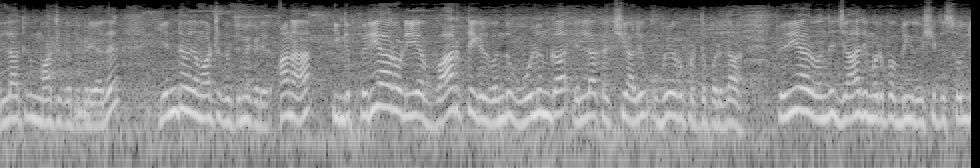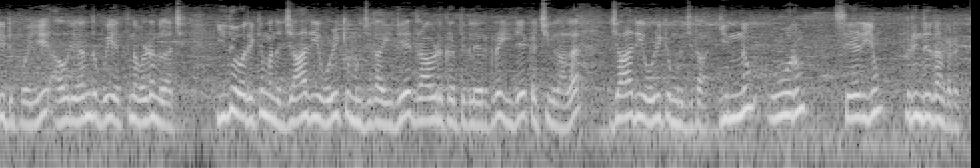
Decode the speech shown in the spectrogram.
எல்லாத்துக்கும் மாற்று கருத்து கிடையாது. எந்த வித மாற்று கருத்துமே கிடையாது. ஆனால் இங்கே பெரியாருடைய வார்த்தைகள் வந்து ஒழுங்காக எல்லா கட்சியாலையும் உபயோகப்படுத்தப்படுதா? பெரியார் வந்து ஜாதி மறுப்பு அப்படிங்கிற விஷயத்தை சொல்லிட்டு போய் அவர் இறந்து போய் எத்தனை வருடங்கள் ஆச்சு இது வரைக்கும் அந்த ஜாதியை ஒழிக்க முடிஞ்சுதா? இதே திராவிட கருத்துக்கள் இருக்கிற இதே கட்சிகளால் ஜாதியை ஒழிக்க முடிஞ்சுதா? இன்னும் ஊரும் சேரியும் பிரிந்து தான் கிடக்கு.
